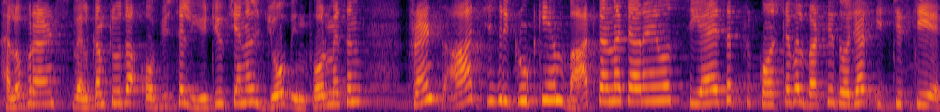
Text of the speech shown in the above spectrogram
Hello friends welcome to the official YouTube channel job information friends आज जिस रिक्रूट की हम बात करना चाह रहे हैं, वो C I S F constable भर्ती 2021 की है।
